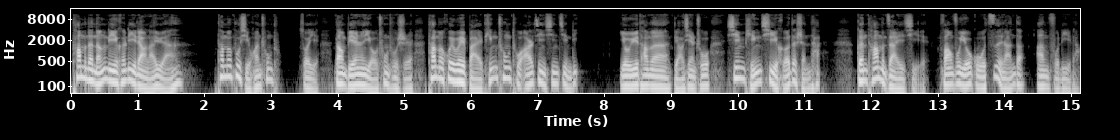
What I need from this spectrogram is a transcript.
他们的能力和力量来源，他们不喜欢冲突，所以当别人有冲突时，他们会为摆平冲突而尽心尽力。由于他们表现出心平气和的神态，跟他们在一起。仿佛有股自然的安抚力量，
